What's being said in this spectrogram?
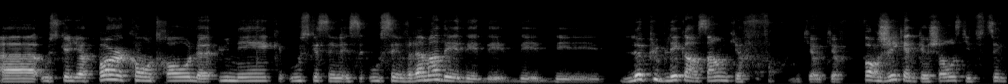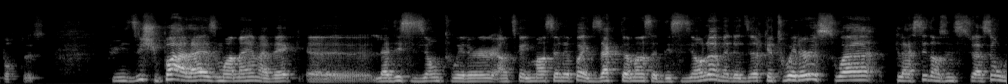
euh, où ce qu'il n'y a pas un contrôle unique, où c'est vraiment le public ensemble qui a forgé quelque chose qui est utile pour tous. Puis il dit, je ne suis pas à l'aise moi-même avec euh, la décision de Twitter. En tout cas, il ne mentionnait pas exactement cette décision-là, mais de dire que Twitter soit placé dans une situation où,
